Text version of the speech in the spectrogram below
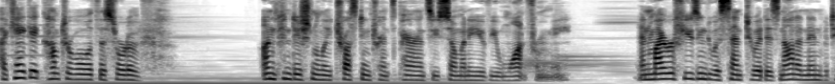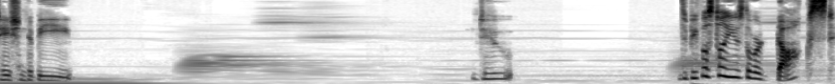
I can't get comfortable with the sort of unconditionally trusting transparency so many of you want from me. And my refusing to assent to it is not an invitation to be. Do. Do people still use the word doxed?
